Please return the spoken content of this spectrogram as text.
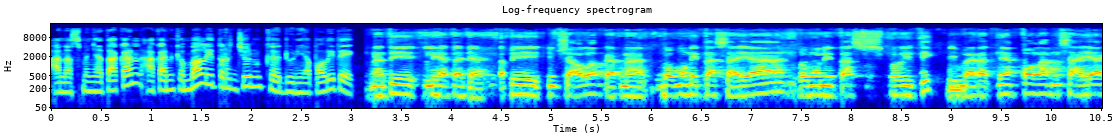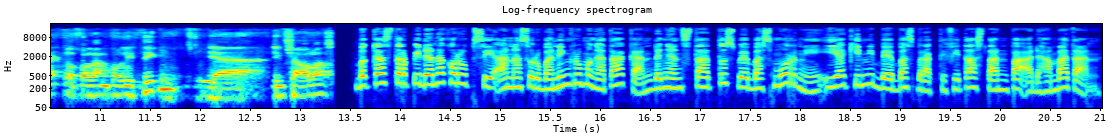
Anas menyatakan akan kembali terjun ke dunia politik. Nanti lihat aja, tapi insya Allah karena komunitas saya, komunitas politik, ibaratnya kolam saya itu kolam politik, ya insya Allah Bekas terpidana korupsi Anas Urbaningrum mengatakan dengan status bebas murni, ia kini bebas beraktivitas tanpa ada hambatan.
